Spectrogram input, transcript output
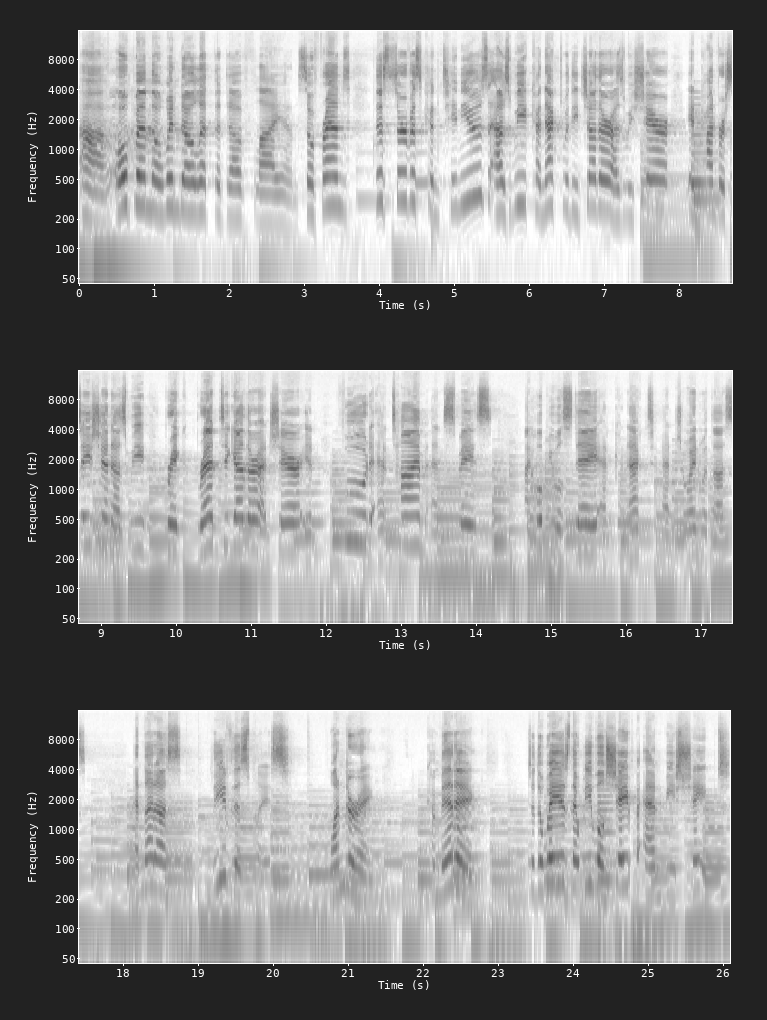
Uh, open the window, let the dove fly in. So, friends, this service continues as we connect with each other, as we share in conversation, as we break bread together and share in food and time and space. I hope you will stay and connect and join with us. And let us leave this place wondering, committing to the ways that we will shape and be shaped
